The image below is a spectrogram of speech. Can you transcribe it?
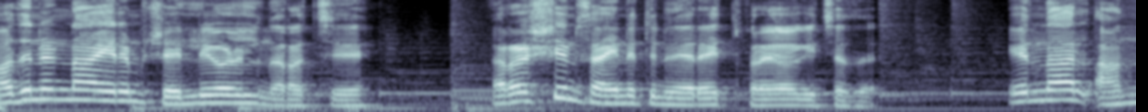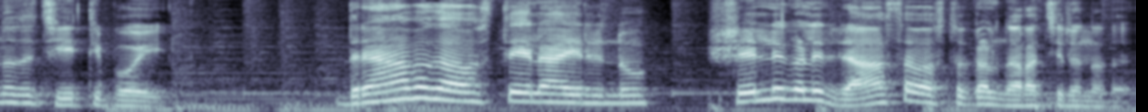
പതിനെണ്ണായിരം ഷെല്ലുകളിൽ നിറച്ച് റഷ്യൻ സൈന്യത്തിനു നേരെ പ്രയോഗിച്ചത്. എന്നാൽ അന്നത് ചീറ്റിപ്പോയി. ദ്രാവകാവസ്ഥയിലായിരുന്നു ഷെല്ലുകളിൽ രാസവസ്തുക്കൾ നിറച്ചിരുന്നത്.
